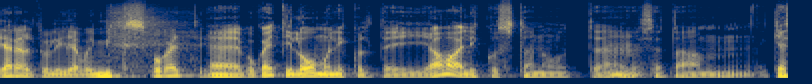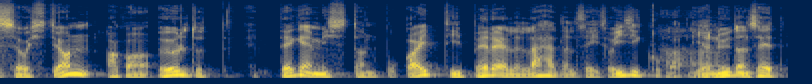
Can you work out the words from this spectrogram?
järeltulija või miks Bugatti? Äh, Bugatti loomulikult ei avalikustanud mm. seda, kes see ostja on, aga öeldud, et tegemist on Bugatti perele lähedal seisva isikuga Aha. ja nüüd on see, et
